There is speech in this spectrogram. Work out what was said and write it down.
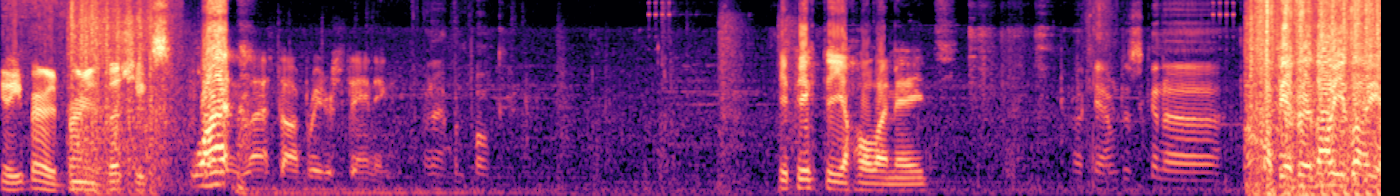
Yo, you better burn his butt cheeks. What? Last operator standing. What happened, Poke? He picked the hole I made. Okay, I'm just gonna... Up here, above you, above you.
